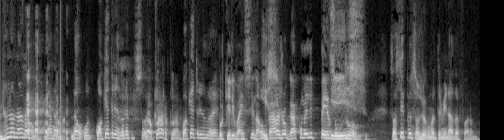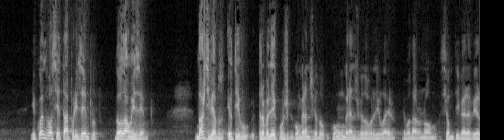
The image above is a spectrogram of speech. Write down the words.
Não, não, não, não. não, não, não. não o- qualquer treinador é professor. Não, claro, claro. Qualquer treinador é. Porque ele vai ensinar o Isso. cara a jogar como ele pensa um Isso. jogo. Se você pensa um jogo de uma determinada forma, e quando você está, por exemplo, vou dar um exemplo. Nós tivemos, eu tive, trabalhei com, com um grande jogador, com um grande jogador brasileiro, eu vou dar o nome, se ele me tiver a ver.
